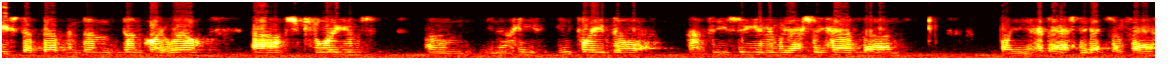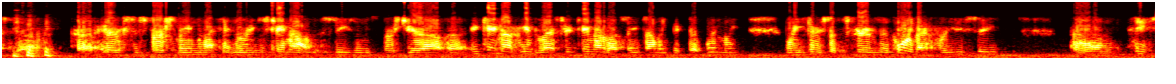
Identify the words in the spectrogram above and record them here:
he stepped up and done done quite well. Uh, Shaquille Williams, um, you know, he he played uh, uh, UC, and then we actually have. Um, Oh, you had to ask me that so fast. Uh, uh, Eric's first name, and I can't remember. He just came out in the season, his first year out. Uh, it came out at the end of last year. It came out about the same time we picked up Winley when he finished up his career. He was a quarterback for UC. Um, he's,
